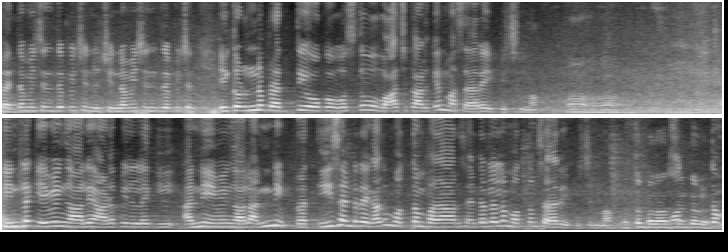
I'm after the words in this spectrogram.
పెద్ద మిషన్స్ తెప్పించిండు చిన్న మిషన్స్ తెప్పించిండు. ఇక్కడ ఉన్న ప్రతి ఒక్క వస్తువు వాచ్ కాడికని మా సారే ఇప్పించింది మాకు. ఇంట్లోకి ఏమేం కావాలి ఆడపిల్లలకి అన్నీ ఏమేం కావాలి అన్ని ప్రతి ఈ సెంటరే కాదు మొత్తం పదహారు సెంటర్లలో మొత్తం సార్ ఇప్పించింది మాకు. మొత్తం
